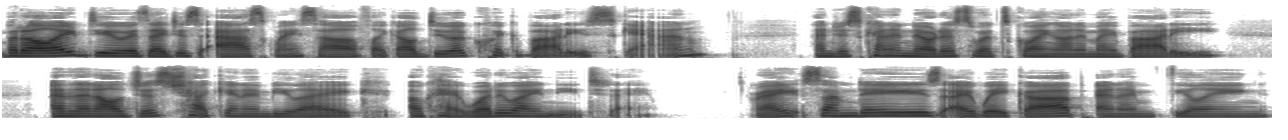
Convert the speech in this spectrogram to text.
But all I do is I just ask myself, like, I'll do a quick body scan and just kind of notice what's going on in my body. And then I'll just check in and be like, okay, what do I need today? Right. Some days I wake up and I'm feeling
